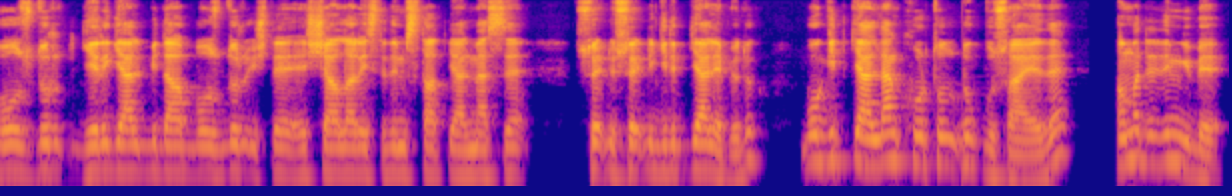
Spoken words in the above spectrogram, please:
bozdur, geri gel bir daha bozdur işte eşyaları istediğimiz stat gelmezse sürekli sürekli gidip gel yapıyorduk. O git gelden kurtulduk bu sayede. Ama dediğim gibi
